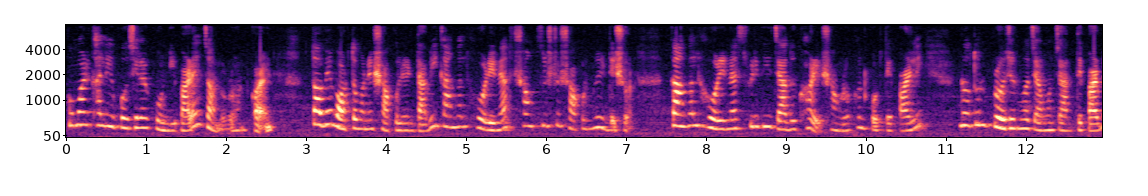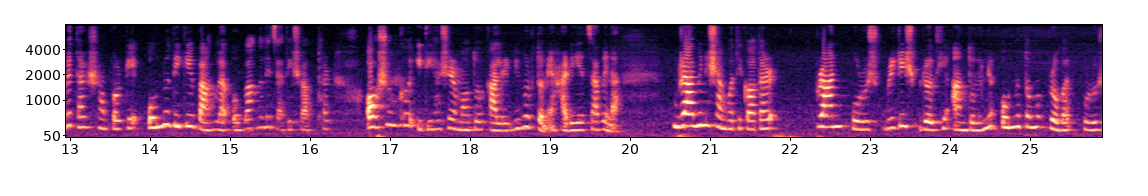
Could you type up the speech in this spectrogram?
কুমারখালী উপজেলার কুন্ডিপাড়ায় জন্মগ্রহণ করেন। তবে বর্তমানে সকলের দাবি, কাঙ্গাল হরিনাথ সংশ্লিষ্ট সকল নির্দেশন, কাঙ্গাল হরিনাথ স্মৃতি জাদুঘরে সংরক্ষণ করতে পারলে নতুন প্রজন্ম যেমন জানতে পারবে, তার সম্পর্কে অন্যদিকে বাংলা ও বাঙালি জাতিসত্তার অসংখ্য ইতিহাসের মতো কালের বিবর্তনে হারিয়ে যাবে না। গ্রামীণ সাংবাদিকতার প্রাণ পুরুষ, ব্রিটিশ বিরোধী আন্দোলনের অন্যতম প্রবাদ পুরুষ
